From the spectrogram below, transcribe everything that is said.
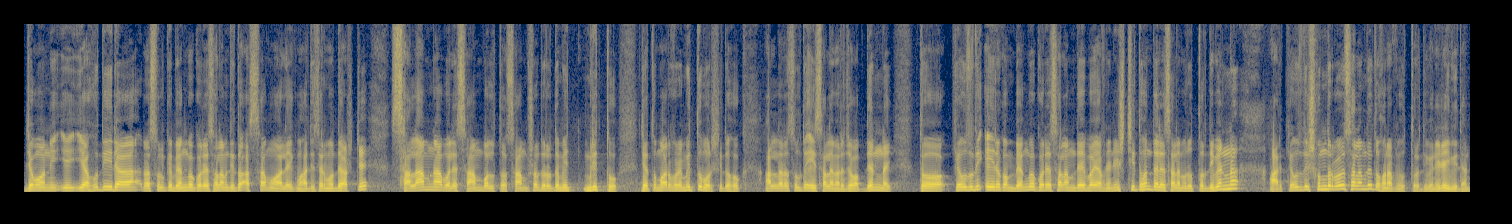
যেমন ইয়াহুদিরা রাসূলকে ব্যঙ্গ করে সালাম দিত আসসালামু আলাইকুম হাদিসের মধ্যে আসছে সালাম না বলে সাম বলতো সাম শব্দ অর্থ মৃত- মৃত্যু যে তোমার উপরে মৃত্যু বর্ষিত হোক। আল্লাহ রসুল তো এই সালামের জবাব দেন নাই। তো কেউ যদি এইরকম ব্যঙ্গ করে সালাম দেয় ভাই আপনি নিশ্চিত হন তাহলে সালামের উত্তর দিবেন না। আর কেউ যদি সুন্দরভাবে সালাম দেয় তখন আপনি উত্তর দিবেন এটাই বিধান।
